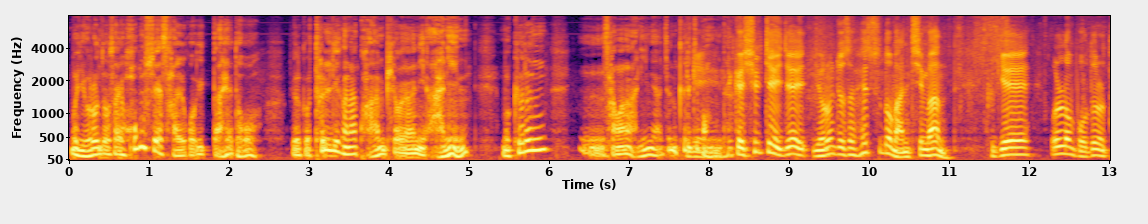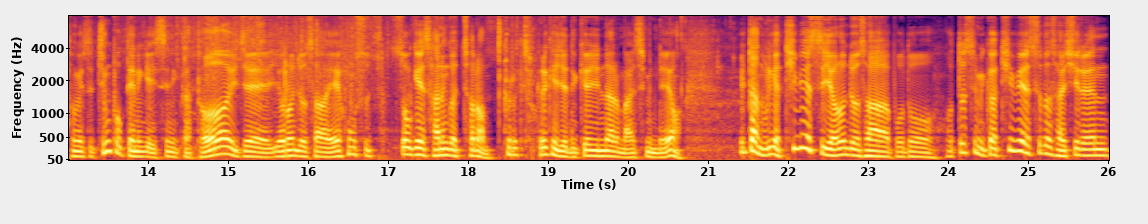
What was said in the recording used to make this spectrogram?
뭐 여론조사의 홍수에 살고 있다 해도 결코 틀리거나 과한 표현이 아닌 뭐 그런 음, 상황 아니냐 저는 그렇게 네. 봅니다. 그러니까 실제 이제 여론조사 횟수도 많지만 그게 언론 보도를 통해서 증폭되는 게 있으니까 더 이제 여론조사의 홍수 속에 사는 것처럼 그렇죠. 그렇게 이제 느껴진다는 말씀인데요. 일단 우리가 TBS 여론조사 보도 어떻습니까? TBS도 사실은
